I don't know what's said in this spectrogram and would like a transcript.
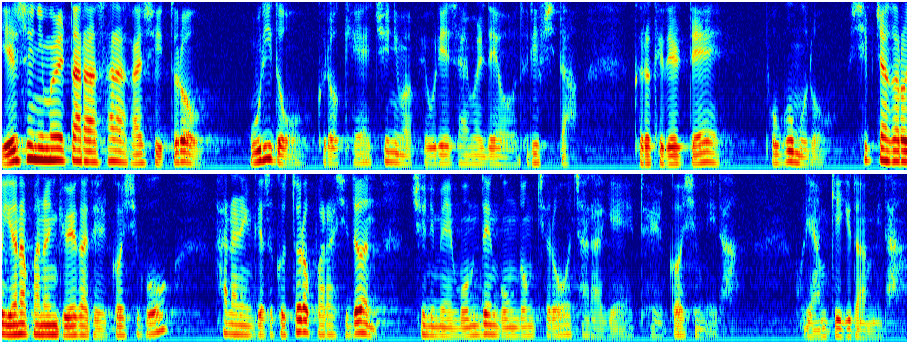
예수님을 따라 살아갈 수 있도록 우리도 그렇게 주님 앞에 우리의 삶을 내어 드립시다. 그렇게 될 때 복음으로 십자가로 연합하는 교회가 될 것이고 하나님께서 그토록 바라시던 주님의 몸된 공동체로 자라게 될 것입니다. 우리 함께 기도합니다.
